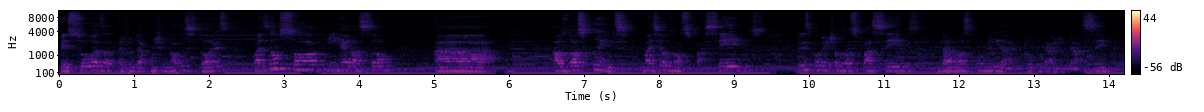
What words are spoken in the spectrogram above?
pessoas a ajudar a construir novas histórias, mas não só em relação a, aos nossos clientes, mas aos nossos parceiros, principalmente aos nossos parceiros da nossa imobiliária, procurar ajudar sempre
